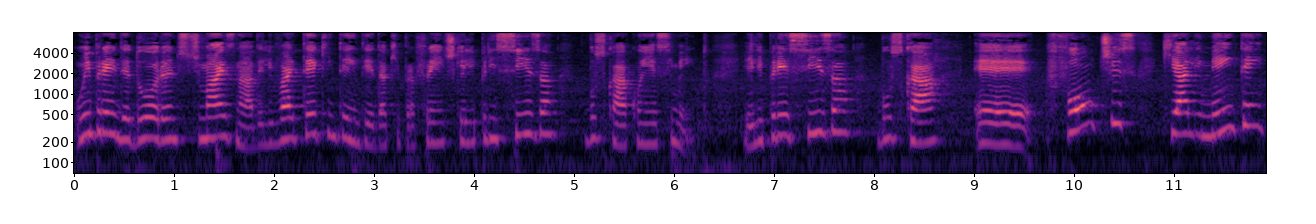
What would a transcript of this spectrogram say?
o empreendedor, antes de mais nada, ele vai ter que entender daqui para frente que ele precisa buscar conhecimento. Ele precisa buscar é, fontes que alimentem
